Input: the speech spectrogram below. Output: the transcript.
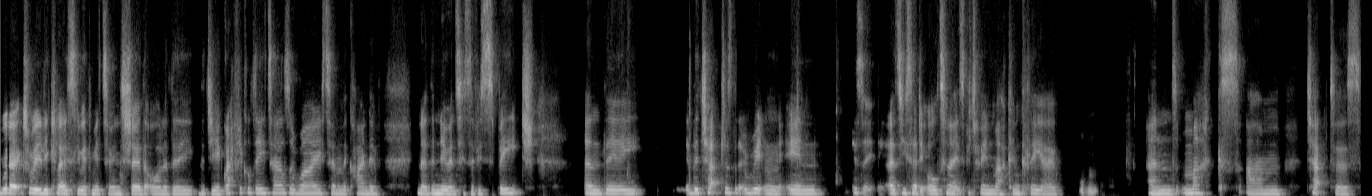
worked really closely with me to ensure that all of the, the geographical details are right and the kind of you know the nuances of his speech and the the chapters that are written in as you said it alternates between mac and cleo mm-hmm. and mac's um, chapters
